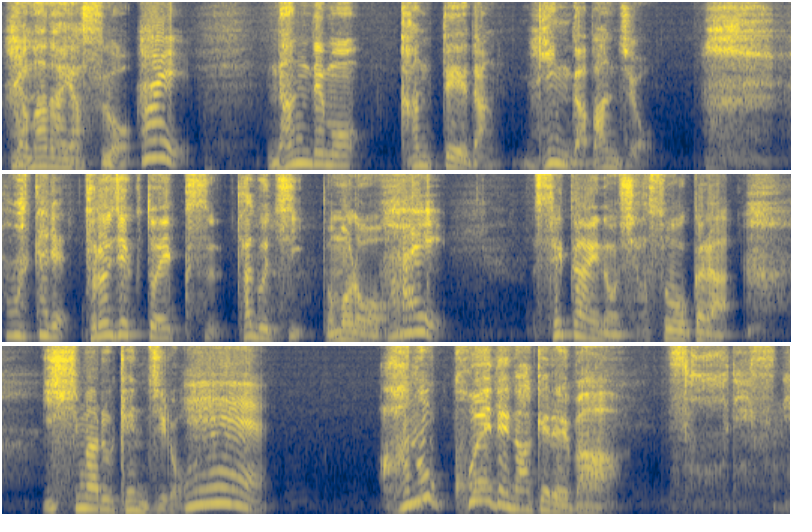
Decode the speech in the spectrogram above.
はい、山田康夫。はい。何でも鑑定団、銀河万丈。わかる。プロジェクト X、田口智郎。はい。世界の車窓から、石丸健次郎。ええー、あの声でなければ、そうですね。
